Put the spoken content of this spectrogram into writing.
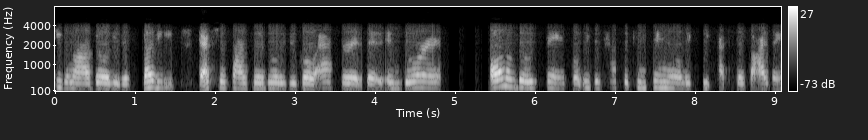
even our ability to study, to exercise the ability to go after it, the endurance, all of those things, but we just have to continually keep exercising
